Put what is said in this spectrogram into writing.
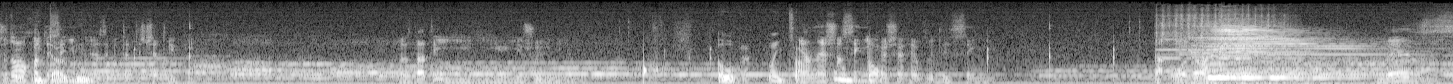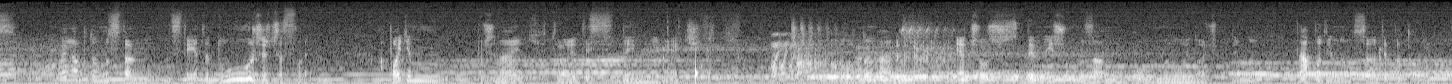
Чудово ходити сьогодні буде закотити ще три пів. Роздати її, їжу людям. Oh, oinsa. Я знайшов синій пише, хай буде синій. Да, о, давай. Ви, ви раптом стаєте дуже щасливим. А потім починають творитись дивні речі. Я чув дивний шум у замку минулої ночі. Нам потрібно всилити патруль.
